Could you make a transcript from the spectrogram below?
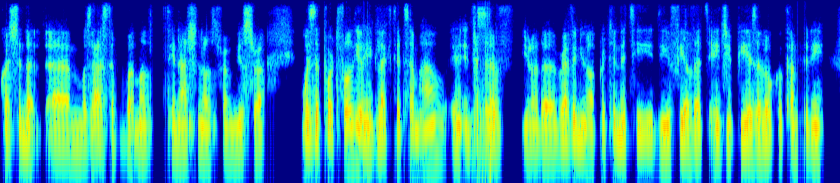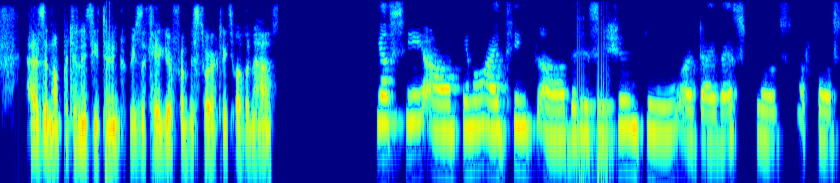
question that um, was asked about multinationals from Yusra, was the portfolio neglected somehow in, in, terms of, you know, the revenue opportunity? Do you feel that AGP as a local company has an opportunity to increase the CAGR from historically 12 and a half? Yeah, see, um, you know, I think uh, the decision to uh, divest was, of course,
